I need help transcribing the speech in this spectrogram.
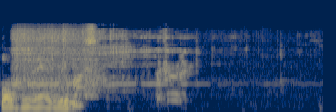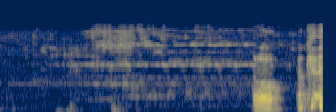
bother their ears. Oh, okay.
